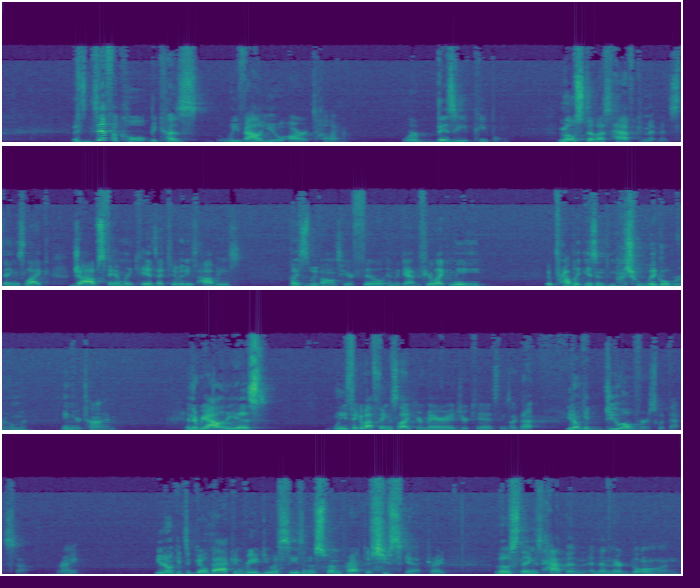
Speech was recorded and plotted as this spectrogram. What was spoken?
It's difficult because we value our time. We're busy people. Most of us have commitments, things like jobs, family, kids, activities, hobbies, places we volunteer, fill in the gap. If you're like me, there probably isn't much wiggle room in your time. And the reality is, when you think about things like your marriage, your kids, things like that, you don't get do overs with that stuff, right? You don't get to go back and redo a season of swim practice you skipped, right? Those things happen and then they're gone.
